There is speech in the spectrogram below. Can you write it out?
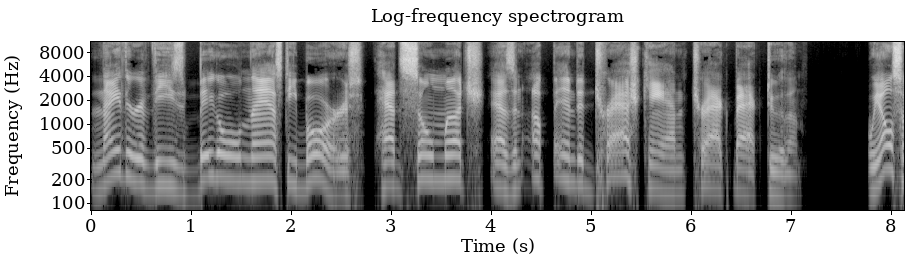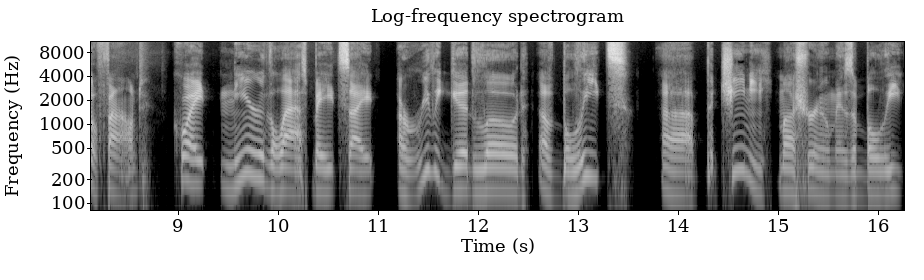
neither of these big old nasty boars had so much as an upended trash can tracked back to them. We also found, quite near the last bait site, a really good load of boletes. Uh, porcini mushroom is a bolete.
